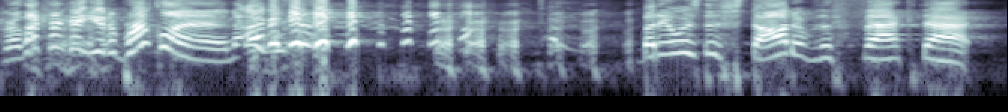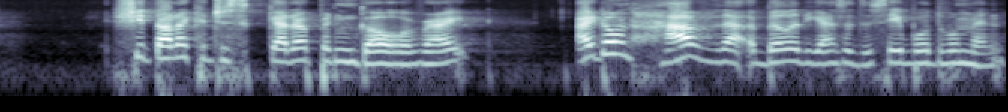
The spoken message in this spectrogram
Girl, that can't get you to Brooklyn. but it was the thought of the fact that she thought I could just get up and go, right? I don't have that ability as a disabled woman.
